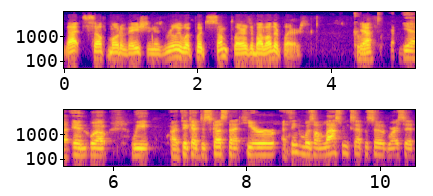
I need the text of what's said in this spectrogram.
that self motivation is really what puts some players above other players. Correct. Yeah. yeah, and well, we I think I discussed that here. I think it was on last week's episode where I said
